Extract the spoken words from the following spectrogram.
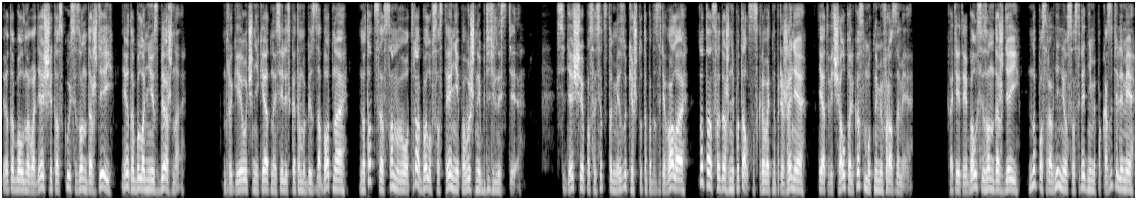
Это был наводящий тоску сезон дождей, и это было неизбежно. Другие ученики относились к этому беззаботно, но Татца с самого утра был в состоянии повышенной бдительности. Сидящая по соседству Мизуки что-то подозревала, но Татца даже не пытался скрывать напряжение, и отвечал только смутными фразами. Хотя это и был сезон дождей, но по сравнению со средними показателями,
